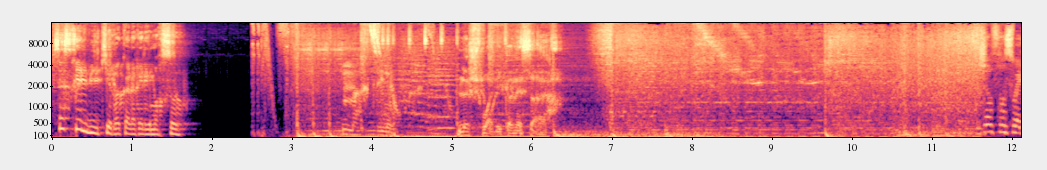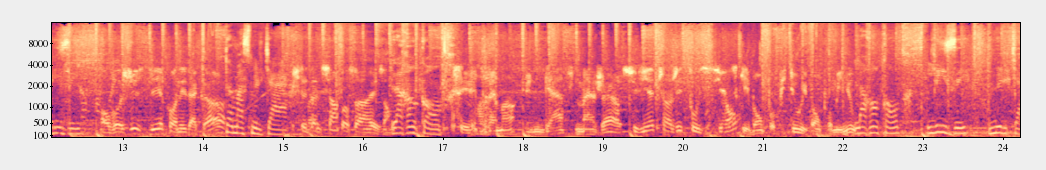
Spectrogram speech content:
ce serait lui qui recollerait les morceaux. Martino le choix des connaisseurs. Jean-François Lisée. On va juste dire qu'on est d'accord. Thomas Mulcair. Je te donne 100% raison. La rencontre. C'est vraiment une gaffe majeure. Tu viens de changer de position. Ce qui est bon pour Pitou est bon pour Minou. La rencontre. Lisée. Mulcair.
